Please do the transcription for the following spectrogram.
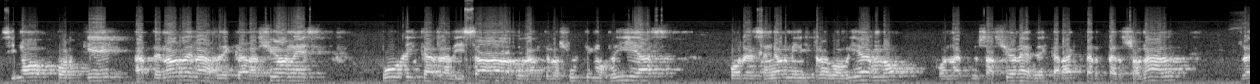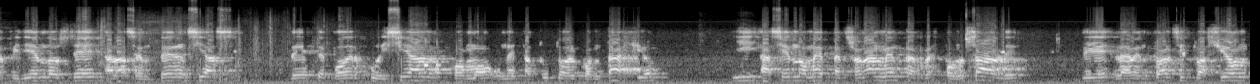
sino porque a tenor de las declaraciones públicas realizadas durante los últimos días por el señor ministro de Gobierno, con acusaciones de carácter personal, refiriéndose a las sentencias de este Poder Judicial como un estatuto del contagio y haciéndome personalmente responsable de la eventual situación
